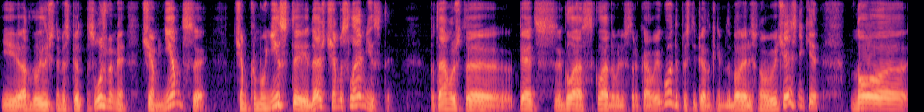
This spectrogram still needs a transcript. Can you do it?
и англоязычными спецслужбами, чем немцы, чем коммунисты и даже чем исламисты. Потому что пять глаз складывали в 40-е годы, постепенно к ним добавлялись новые участники, но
